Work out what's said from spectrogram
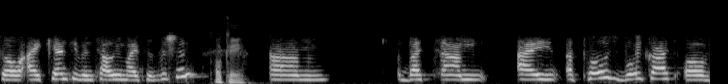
So I can't even tell you my position. Okay. Um, but um, I oppose boycott of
